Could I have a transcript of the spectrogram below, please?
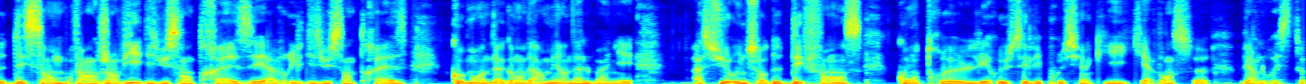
décembre, enfin janvier 1813 et avril 1813, commande la grande armée en Allemagne. Assure une sorte de défense contre les Russes et les Prussiens qui, avancent euh, vers l'ouest.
